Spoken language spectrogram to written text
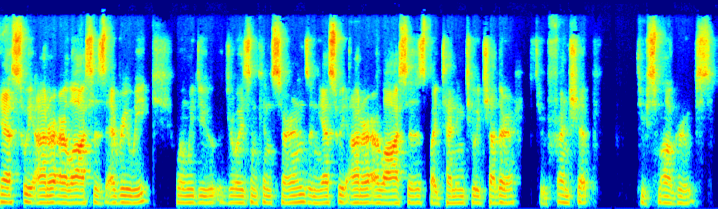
Yes, we honor our losses every week when we do joys and concerns. And yes, we honor our losses by tending to each other through friendship, through small groups,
